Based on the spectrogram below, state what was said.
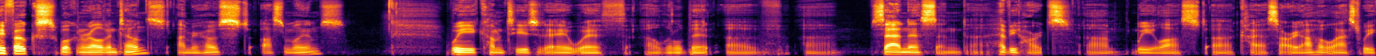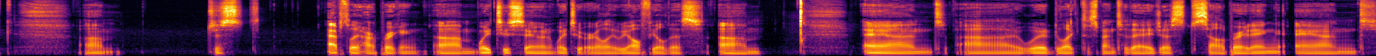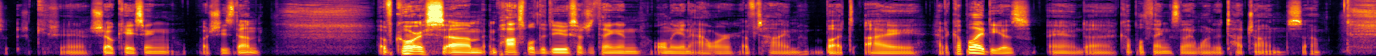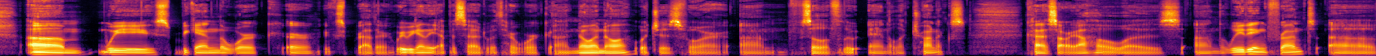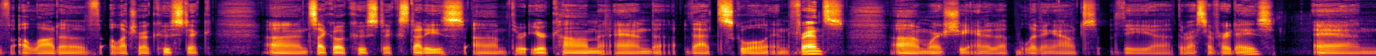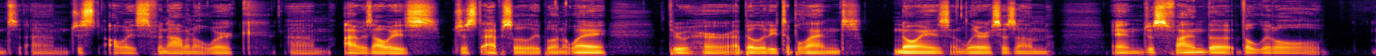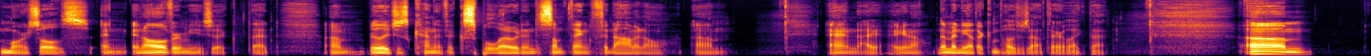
Hey, folks, welcome to Relevant Tones. I'm your host, Austin Williams. We come to you today with a little bit of uh, sadness and uh, heavy hearts. Um, we lost uh, Kaija Saariaho last week. Um, just absolutely heartbreaking. Um, way too soon, way too early. We all feel this. Um, and I would like to spend today just celebrating and showcasing what she's done. Of course, um, impossible to do such a thing in only an hour of time, but I had a couple ideas and a couple things that I wanted to touch on. So, um, we began the work, or rather, we began the episode with her work, uh, NoaNoa, which is for um, solo flute and electronics. Kaija Saariaho was on the leading front of a lot of electroacoustic uh, and psychoacoustic studies um, through IRCAM and that school in France, um, where she ended up living out the uh, the rest of her days. And um, just always phenomenal work. Um, I was always just absolutely blown away through her ability to blend noise and lyricism, and just find the the little morsels in, in all of her music that um, really just kind of explode into something phenomenal. Um, and I, you know, there are many other composers out there like that. Um,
